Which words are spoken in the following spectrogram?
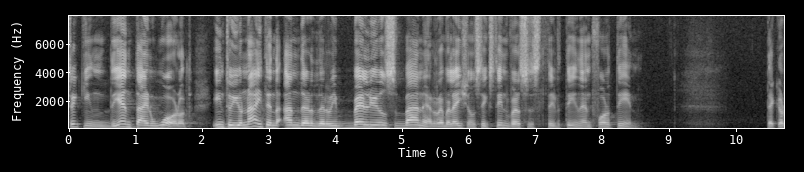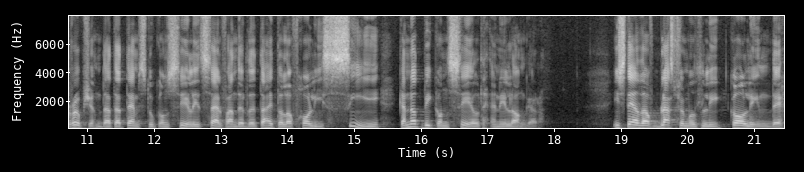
tricking the entire world into uniting under the rebellious banner, Revelation 16, verses 13 and 14. The corruption that attempts to conceal itself under the title of Holy See cannot be concealed any longer. Instead of blasphemously calling the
